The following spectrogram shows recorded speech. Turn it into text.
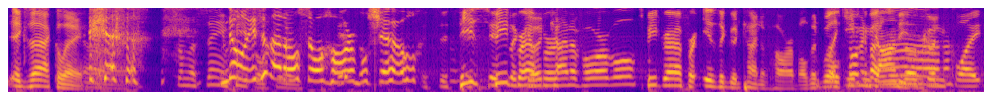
Exactly. It's uh, from the same. no, isn't that too. also a horrible show? It's, it's, He's it's, it's the Speedgrapher. good kind of horrible. Speedgrapher is the good kind of horrible, but It's we'll like talk even about Gonzo Speed. couldn't quite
